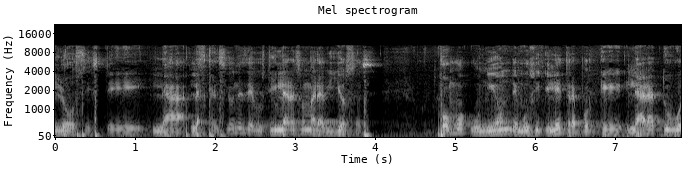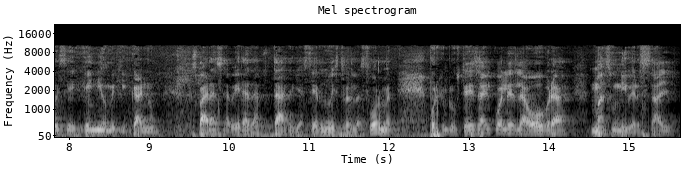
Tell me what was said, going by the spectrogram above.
los, este, las canciones de Agustín Lara son maravillosas como unión de música y letra, porque Lara tuvo ese genio mexicano para saber adaptar y hacer nuestras las formas. Por ejemplo, ¿ustedes saben cuál es la obra más universal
